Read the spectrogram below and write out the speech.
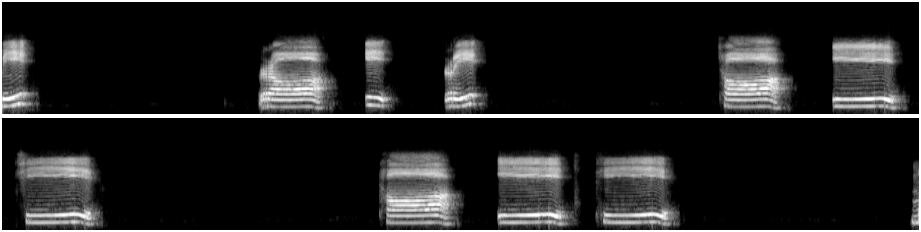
มิ รอ อิริชอ อี ชี ทอ อี ที ม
